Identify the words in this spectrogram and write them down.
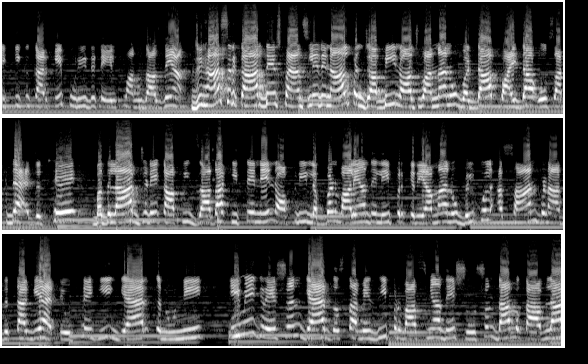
ਇੱਕ ਇੱਕ ਕਰਕੇ ਪੂਰੀ ਡਿਟੇਲ ਤੁਹਾਨੂੰ ਦੱਸਦੇ ਹਾਂ। ਜੀ ਹਾਂ, ਸਰਕਾਰ ਦੇ ਇਸ ਫੈਸਲੇ ਦੇ ਨਾਲ ਪੰਜਾਬੀ ਨੌਜਵਾਨਾਂ ਨੂੰ ਵੱਡਾ ਫਾਇਦਾ ਹੋ ਸਕਦਾ ਹੈ, ਜਿੱਥੇ ਬਦਲਾਅ ਜਿਹੜੇ ਕਾਫੀ ਜ਼ਿਆਦਾ ਕੀਤੇ ਨੇ, ਨੌਕਰੀ ਲੱਭਣ ਵਾਲਿਆਂ ਦੇ ਲਈ ਪ੍ਰਕਿਰਿਆਵਾਂ ਨੂੰ ਬਿਲਕੁਲ ਆਸਾਨ ਬਣਾ ਦਿੱਤਾ ਗਿਆ ਹੈ ਤੇ ਉੱਥੇ ਹੀ ਗੈਰ ਕਾਨੂੰਨੀ ਇਮੀਗ੍ਰੇਸ਼ਨ ਗੈਰ ਦਸਤਾਵੇਜ਼ੀ ਪ੍ਰਵਾਸੀਆਂ ਦੇ ਸ਼ੋਸ਼ਣ ਦਾ ਮੁਕਾਬਲਾ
